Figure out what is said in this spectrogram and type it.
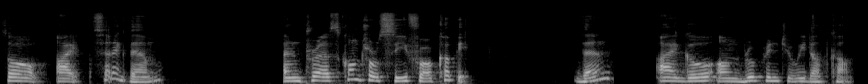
so I select them and press Ctrl C for copy. Then I go on blueprintue.com.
